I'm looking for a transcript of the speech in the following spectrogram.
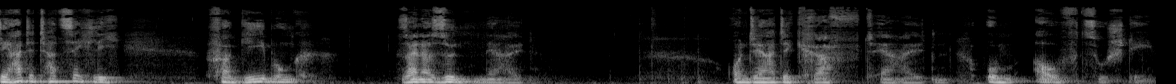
Der hatte tatsächlich Vergebung seiner Sünden erhalten. Und er hatte Kraft erhalten, um aufzustehen.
